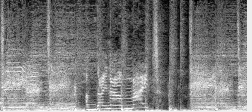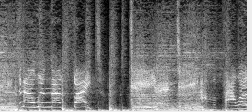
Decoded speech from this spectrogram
TNT. I'm dynamite. TNT. And I win that fight. TNT. I'm a power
